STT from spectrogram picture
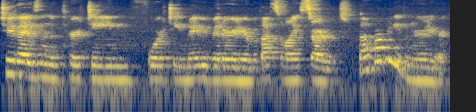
2013, 14, maybe a bit earlier, but that's when I started. Well, probably even earlier.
